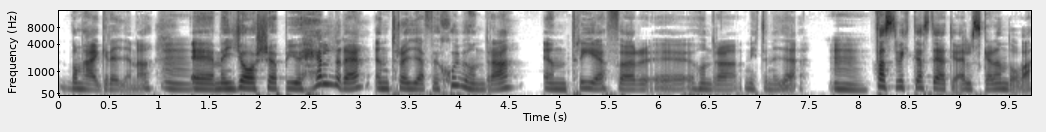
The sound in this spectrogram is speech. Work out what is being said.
de här grejerna. Mm. Eh, men jag köper ju hellre en tröja för 700 än tre för eh, 199. Mm. Fast det viktigaste är att jag älskar den då va.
